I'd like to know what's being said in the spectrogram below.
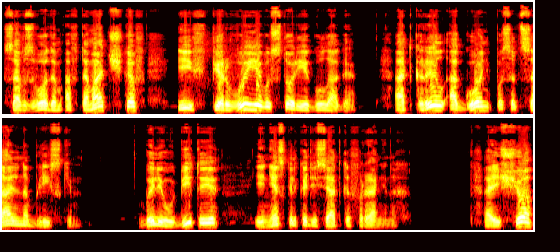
со взводом автоматчиков и впервые в истории ГУЛАГа открыл огонь по социально близким. Были убитые и несколько десятков раненых. А еще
